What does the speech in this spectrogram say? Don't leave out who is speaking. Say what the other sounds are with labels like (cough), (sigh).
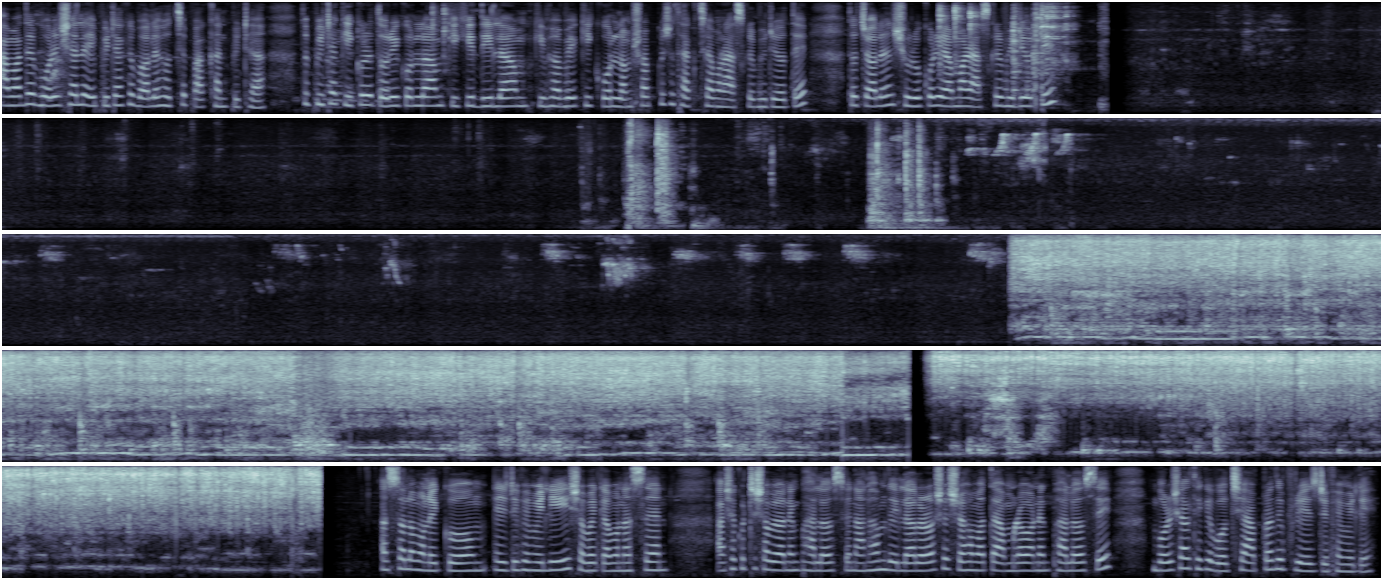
Speaker 1: আমাদের বরিশালে এই পিঠাকে বলে হচ্ছে পাখান পিঠা। তো পিঠা কি করে তৈরি করলাম, কি কি দিলাম, কীভাবে কি করলাম সব কিছু থাকছে আমার আজকের ভিডিওতে। তো চলেন শুরু করি আমার আজকের ভিডিওটি। আসসালামু আলাইকুম, এইচডি ফ্যামিলি, সবাই কেমন আছেন? আশা করছি সবাই অনেক ভালো আছেন। আলহামদুলিল্লাহ রসের সহমতে আমরাও অনেক ভালো আছি। বরিশাল থেকে বলছি আপনাদের প্রিয় এইচডি ফ্যামিলি।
